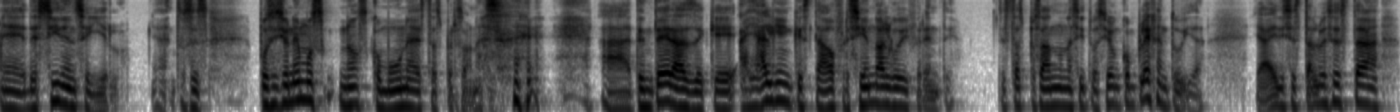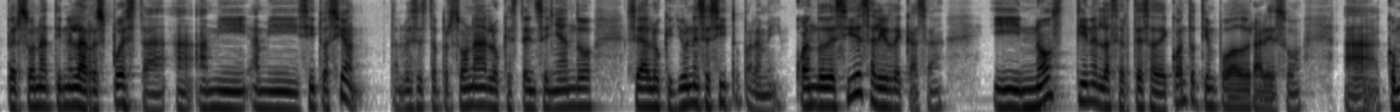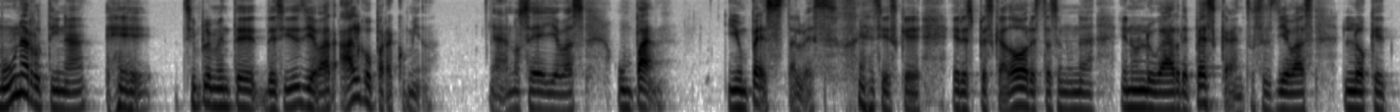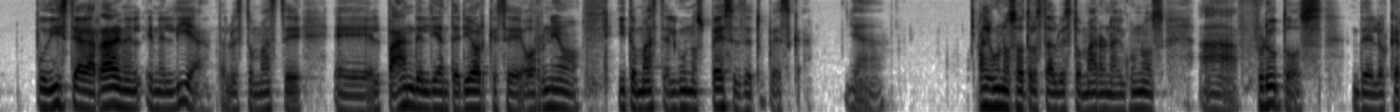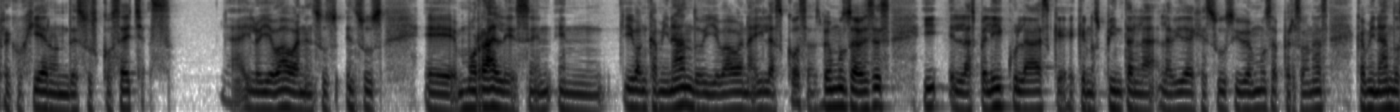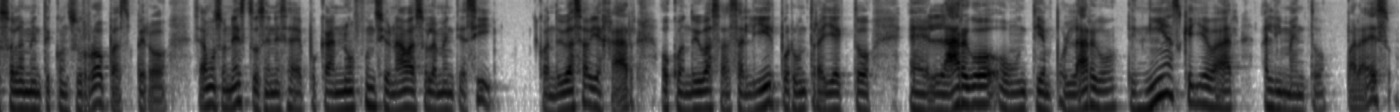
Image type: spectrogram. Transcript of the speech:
eh, deciden seguirlo. Entonces posicionémonos como una de estas personas. Ah, te enteras de que hay alguien que está ofreciendo algo diferente. Te estás pasando una situación compleja en tu vida. ¿ya? Y dices, tal vez esta persona tiene la respuesta a, mi, a mi situación. Tal vez esta persona lo que está enseñando sea lo que yo necesito para mí. Cuando decides salir de casa y no tienes la certeza de cuánto tiempo va a durar eso, ah, como una rutina, eh, simplemente decides llevar algo para comida. Ya no sé, llevas un pan y un pez, tal vez. si es que eres pescador, estás en, una, en un lugar de pesca, entonces llevas lo que pudiste agarrar en el, en el día. Tal vez tomaste eh, el pan del día anterior que se horneó y tomaste algunos peces de tu pesca. Ya. Algunos otros tal vez tomaron algunos ah, frutos de lo que recogieron de sus cosechas y lo llevaban en sus, en sus eh, morrales, iban caminando y llevaban ahí las cosas. Vemos a veces y en las películas que, nos pintan la, vida de Jesús y vemos a personas caminando solamente con sus ropas, pero seamos honestos, en esa época no funcionaba solamente así. Cuando ibas a viajar o cuando ibas a salir por un trayecto eh, largo o un tiempo largo, tenías que llevar alimento para eso.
